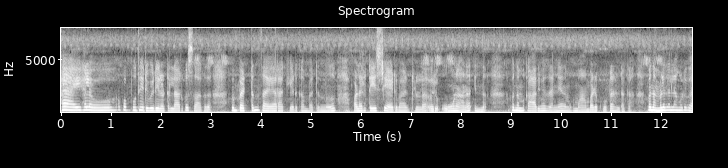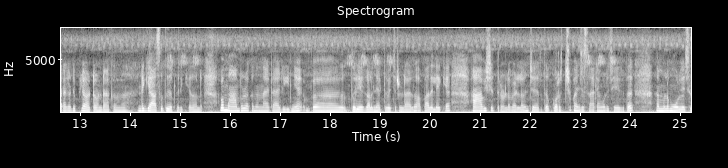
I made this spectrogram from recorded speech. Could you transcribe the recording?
ഹായ് ഹലോ അപ്പോൾ പുതിയൊരു വീഡിയോയിലോട്ട് എല്ലാവർക്കും സ്വാഗതം. അപ്പം പെട്ടെന്ന് തയ്യാറാക്കിയെടുക്കാൻ പറ്റുന്നതും വളരെ ടേസ്റ്റി ആയിട്ടുമായിട്ടുള്ള ഒരു ഊണാണ് ഇന്ന്. അപ്പം നമുക്ക് ആദ്യമേ തന്നെ നമുക്ക് മാമ്പഴ കൂട്ടാൻ ഉണ്ടാക്കാം. അപ്പോൾ നമ്മളിതെല്ലാം കൂടി വിറകടുപ്പിലാണ് കേട്ടോ ഉണ്ടാക്കുന്നത്. എന്റെ ഗ്യാസ് തീർന്നിരിക്കുന്നതുകൊണ്ട് അപ്പോൾ മാമ്പഴമൊക്കെ നന്നായിട്ട് അഴിഞ്ഞ് തൊലിയൊക്കെ കളഞ്ഞെടുത്ത് വെച്ചിട്ടുണ്ടായിരുന്നു. അപ്പോൾ അതിലേക്ക് ആവശ്യത്തിനുള്ള വെള്ളവും ചേർത്ത് കുറച്ച് പഞ്ചസാരയും കൂടി ചേർത്ത് നമ്മൾ മൂടി വെച്ച്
